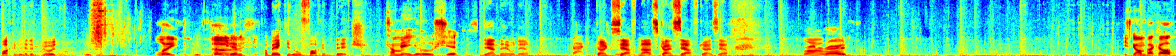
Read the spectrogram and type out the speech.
Fucking hit him good. Like hit him. the Come back, you little fucking bitch. Come here, you little shit. Down the hill now. Back. Going south. Nah, it's going south. Going south. We're on a road. He's going back up.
